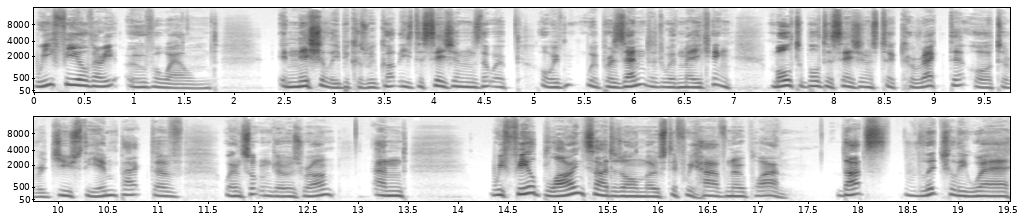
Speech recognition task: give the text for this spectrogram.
we feel very overwhelmed initially because we've got these decisions that we're or we've we're presented with making multiple decisions to correct it or to reduce the impact of when something goes wrong. And we feel blindsided almost if we have no plan. That's literally where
